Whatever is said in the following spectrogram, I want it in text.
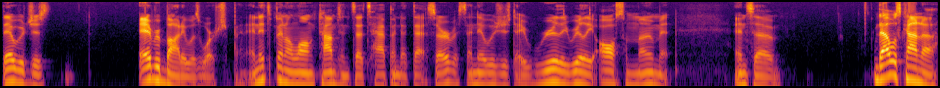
there was just everybody was worshiping. And it's been a long time since that's happened at that service. And it was just a really, really awesome moment. And so that was kind of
